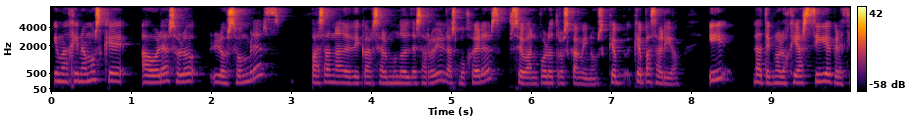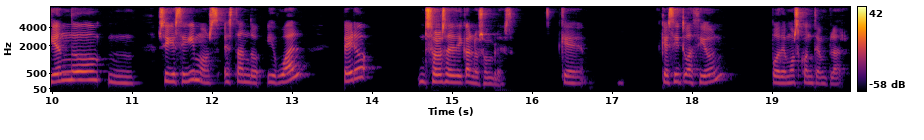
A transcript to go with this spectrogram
Imaginamos que ahora solo los hombres pasan a dedicarse al mundo del desarrollo y las mujeres se van por otros caminos. ¿Qué, pasaría? Y la tecnología sigue creciendo, mm, sigue, seguimos estando igual, pero solo se dedican los hombres. ¿Qué, qué situación podemos contemplar?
